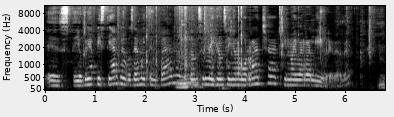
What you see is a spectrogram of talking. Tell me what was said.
Este, yo quería pistear, pero pues era muy temprano. Entonces me dijeron, señora borracha, aquí no hay barra libre, ¿verdad? Mm,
